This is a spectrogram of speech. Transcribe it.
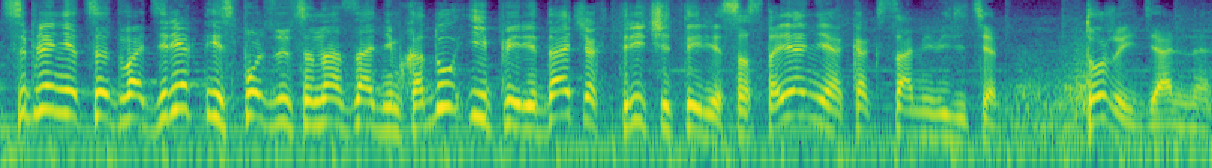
Сцепление C2 Direct используется на заднем ходу и передачах 3-4. Состояние, как сами видите, тоже идеальное.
